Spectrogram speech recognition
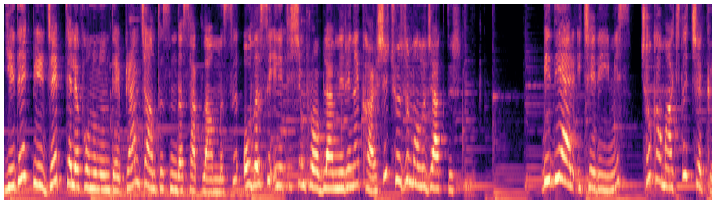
Yedek bir cep telefonunun deprem çantasında saklanması olası iletişim problemlerine karşı çözüm olacaktır. Bir diğer içeriğimiz çok amaçlı çakı.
